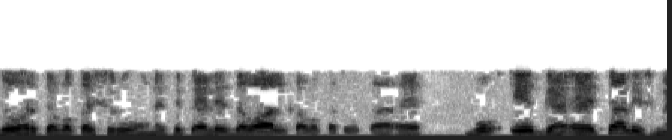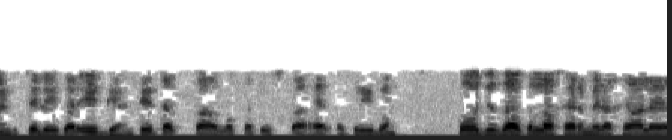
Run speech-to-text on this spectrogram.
زہر کا وقت شروع ہونے سے پہلے زوال کا وقت ہوتا ہے۔ وہ ایک چالیس منٹ سے لے کر ایک گھنٹے تک کا وقت اس کا ہے تقریباً۔ تو جزاک اللہ خیر، میرا خیال ہے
